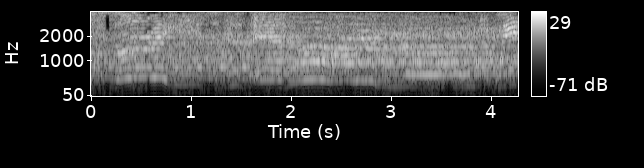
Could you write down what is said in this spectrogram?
sun rays and on and on.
